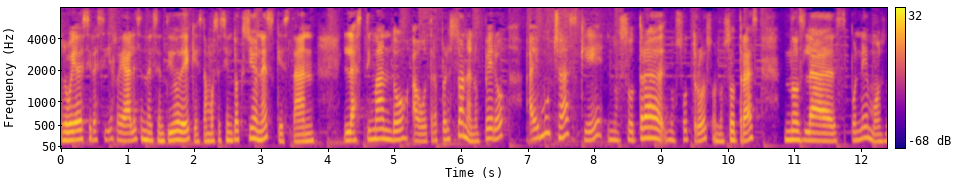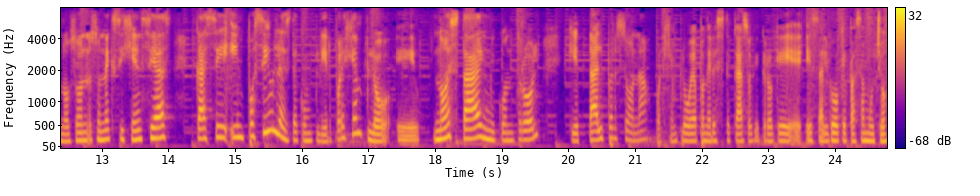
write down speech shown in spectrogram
lo voy a decir así, reales en el sentido de que estamos haciendo acciones que están lastimando a otra persona, ¿no? Pero hay muchas que nosotras, nosotros o nosotras nos las ponemos, ¿no? Son, son exigencias casi imposibles de cumplir. Por ejemplo, eh, no está en mi control que tal persona, por ejemplo, voy a poner este caso que creo que es algo que pasa mucho,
